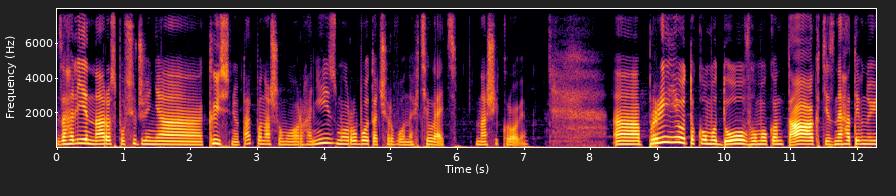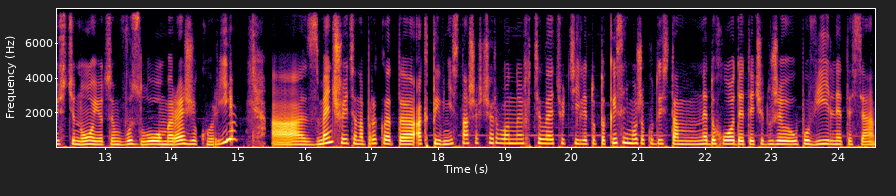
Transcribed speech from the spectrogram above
Взагалі на розповсюдження кисню так, по нашому організму, робота червоних тілець в нашій крові. При такому довгому контакті з негативною стіною, цим вузлом, мережі корі, зменшується, наприклад, активність наших червоних тілець у тілі, тобто кисень може кудись там не доходити чи дуже уповільнитися.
